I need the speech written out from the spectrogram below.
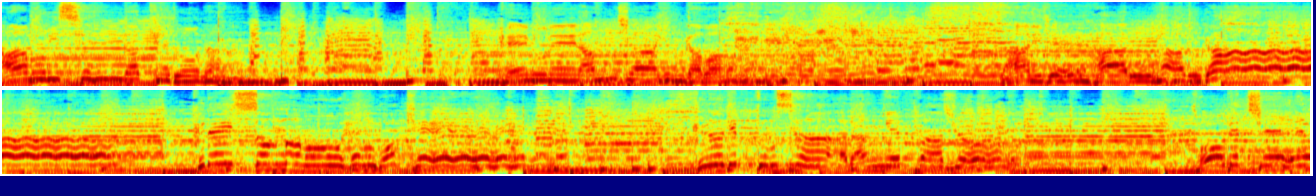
아무리 생각해도 난 행운의 남자인가 봐. 난 이제 하루하루가 그대 있어 너무 행복해. 그 깊은 사랑에 빠져 도대체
